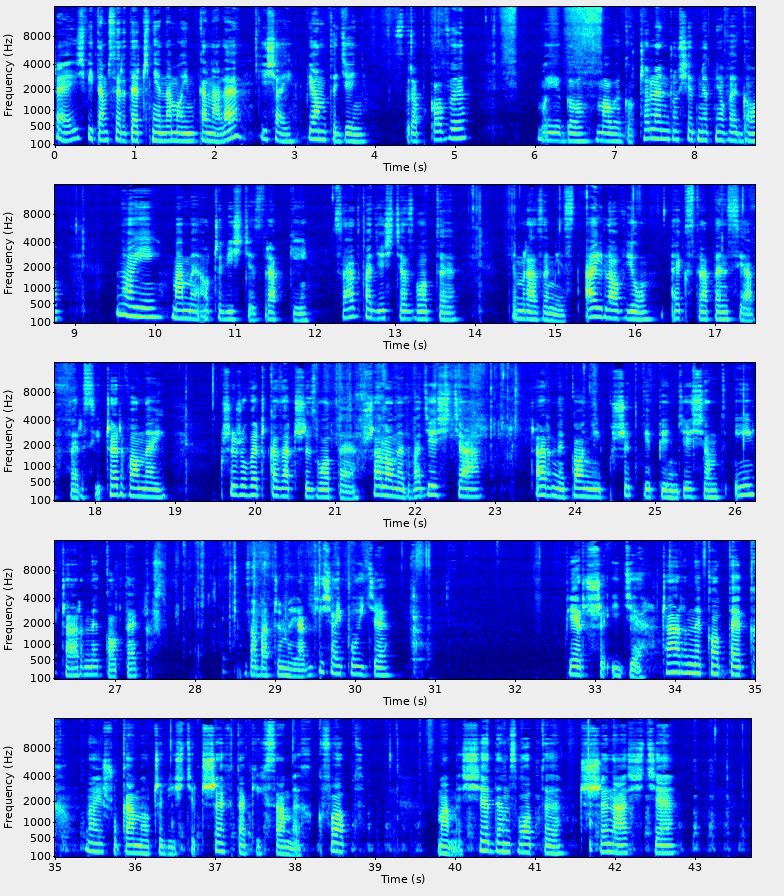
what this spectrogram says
Cześć, witam serdecznie na moim kanale. Dzisiaj piąty dzień zdrabkowy mojego małego challenge'u siedmiodniowego. No i mamy oczywiście zdrabki za 20 zł. Tym razem jest I Love You, ekstra pensja w wersji czerwonej, krzyżóweczka za 3 zł, szalone 20, czarny konik, szybkie 50 i czarny kotek. Zobaczymy jak dzisiaj pójdzie. Pierwszy idzie czarny kotek. No i szukamy oczywiście trzech takich samych kwot. Mamy 7 zł, 13,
